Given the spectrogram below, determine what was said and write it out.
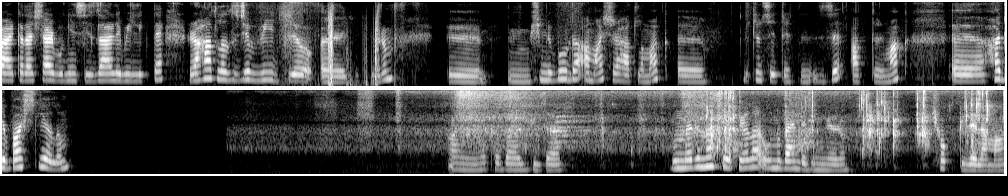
Merhaba arkadaşlar. Bugün sizlerle birlikte rahatlatıcı video e, çekiyorum. E, şimdi burada amaç rahatlamak. E, bütün stresinizi attırmak. E, hadi başlayalım. Ay ne kadar güzel. Bunları nasıl yapıyorlar onu ben de bilmiyorum. Çok güzel ama.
